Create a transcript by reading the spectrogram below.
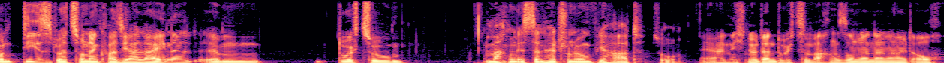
Und die Situation dann quasi alleine ähm, durchzumachen, ist dann halt schon irgendwie hart. So. Ja, nicht nur dann durchzumachen, sondern dann halt auch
